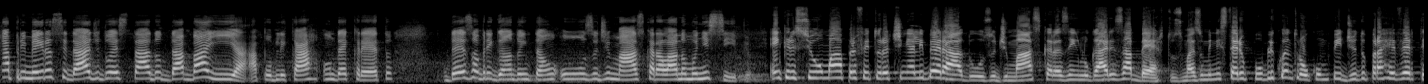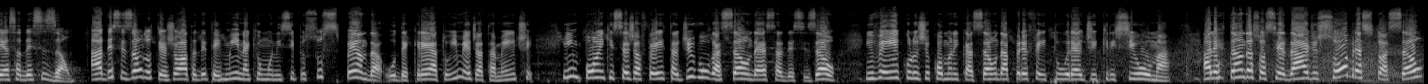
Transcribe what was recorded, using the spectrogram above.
É a primeira cidade do estado da Bahia a publicar um decreto desobrigando então o uso de máscara lá no município. Em Criciúma, a prefeitura tinha liberado o uso de máscaras em lugares abertos, mas o Ministério Público entrou com um pedido para reverter essa decisão. A decisão do TJ determina que o município suspenda o decreto imediatamente e impõe que seja feita a divulgação dessa decisão em veículos de comunicação da prefeitura de Criciúma, alertando a sociedade sobre a situação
